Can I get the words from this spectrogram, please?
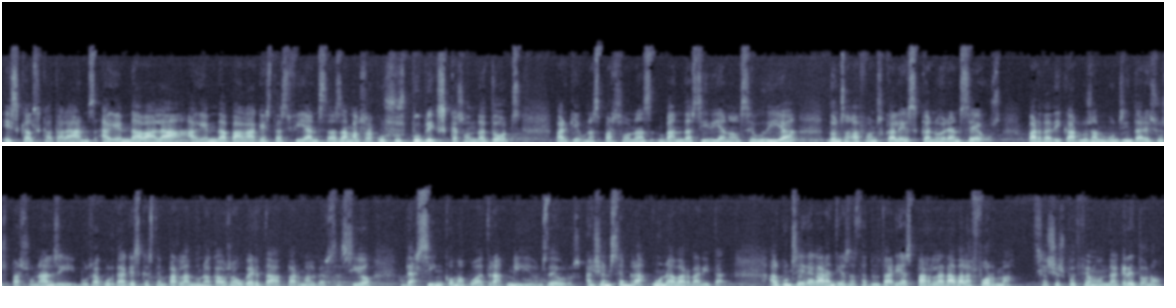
és que els catalans haguem d'avalar, haguem de pagar aquestes fiances amb els recursos públics que són de tots perquè unes persones van decidir en el seu dia doncs, agafar uns calés que no eren seus per dedicar-los amb uns interessos personals i vull recordar que és que estem parlant d'una causa oberta per malversació de 5,4 milions d'euros. Això ens sembla una barbaritat. El Consell de Garanties Estatutàries parlarà agrada la forma, si això es pot fer amb un decret o no.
